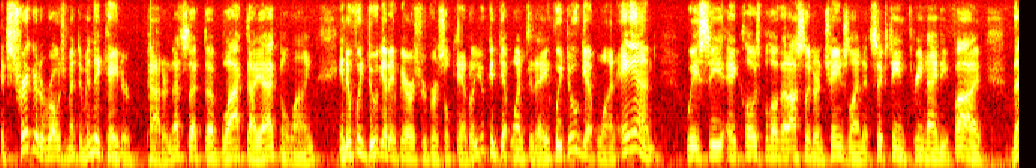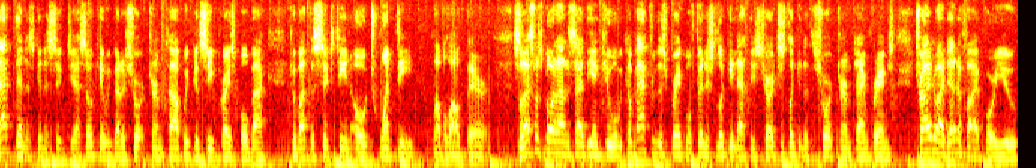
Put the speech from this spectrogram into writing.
It's triggered a Rhodes Momentum Indicator pattern. That's that uh, black diagonal line. And if we do get a bearish reversal candle, you could get one today. If we do get one, and we see a close below that oscillator and change line at 16,395. That then is going to suggest, okay, we've got a short-term top. We could see price pull back to about the 16,020 level out there. So that's what's going on inside the NQ. When we come back from this break, we'll finish looking at these charts, just looking at the short-term time frames, try to identify for you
